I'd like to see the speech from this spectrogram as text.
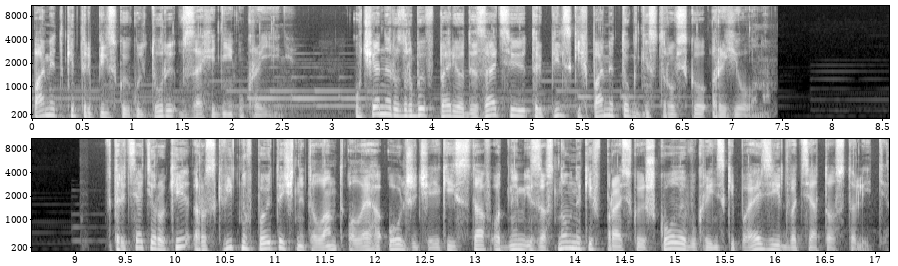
пам'ятки трипільської культури в Західній Україні. Учений розробив періодизацію трипільських пам'яток Дністровського регіону. В 30-ті роки розквітнув поетичний талант Олега Ольжича, який став одним із засновників праської школи в українській поезії ХХ століття.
